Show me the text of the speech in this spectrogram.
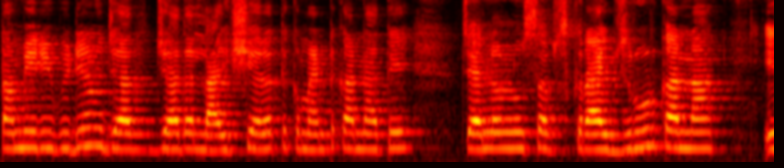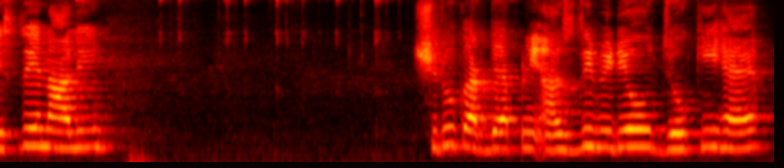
ਤਾਂ ਮੇਰੀ ਵੀਡੀਓ ਨੂੰ ਜ਼ਿਆਦਾ ਜ਼ਿਆਦਾ ਲਾਈਕ ਸ਼ੇਅਰ ਅਤੇ ਕਮੈਂਟ ਕਰਨਾ ਤੇ ਚੈਨਲ ਨੂੰ ਸਬਸਕ੍ਰਾਈਬ ਜ਼ਰੂਰ ਕਰਨਾ ਇਸ ਦੇ ਨਾਲ ਹੀ ਸ਼ੁਰੂ ਕਰਦੇ ਆਪਣੀ ਅੱਜ ਦੀ ਵੀਡੀਓ ਜੋ ਕਿ ਹੈ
